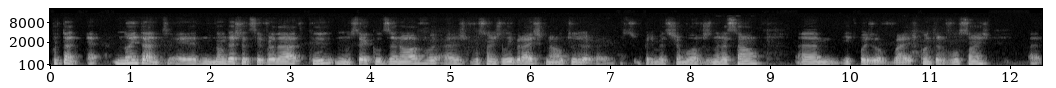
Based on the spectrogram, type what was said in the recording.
portanto, é, no entanto, é, não deixa de ser verdade que no século XIX as revoluções liberais, que na altura eh, primeiro se chamou a regeneração, um, e depois houve várias contra-revoluções, uh,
